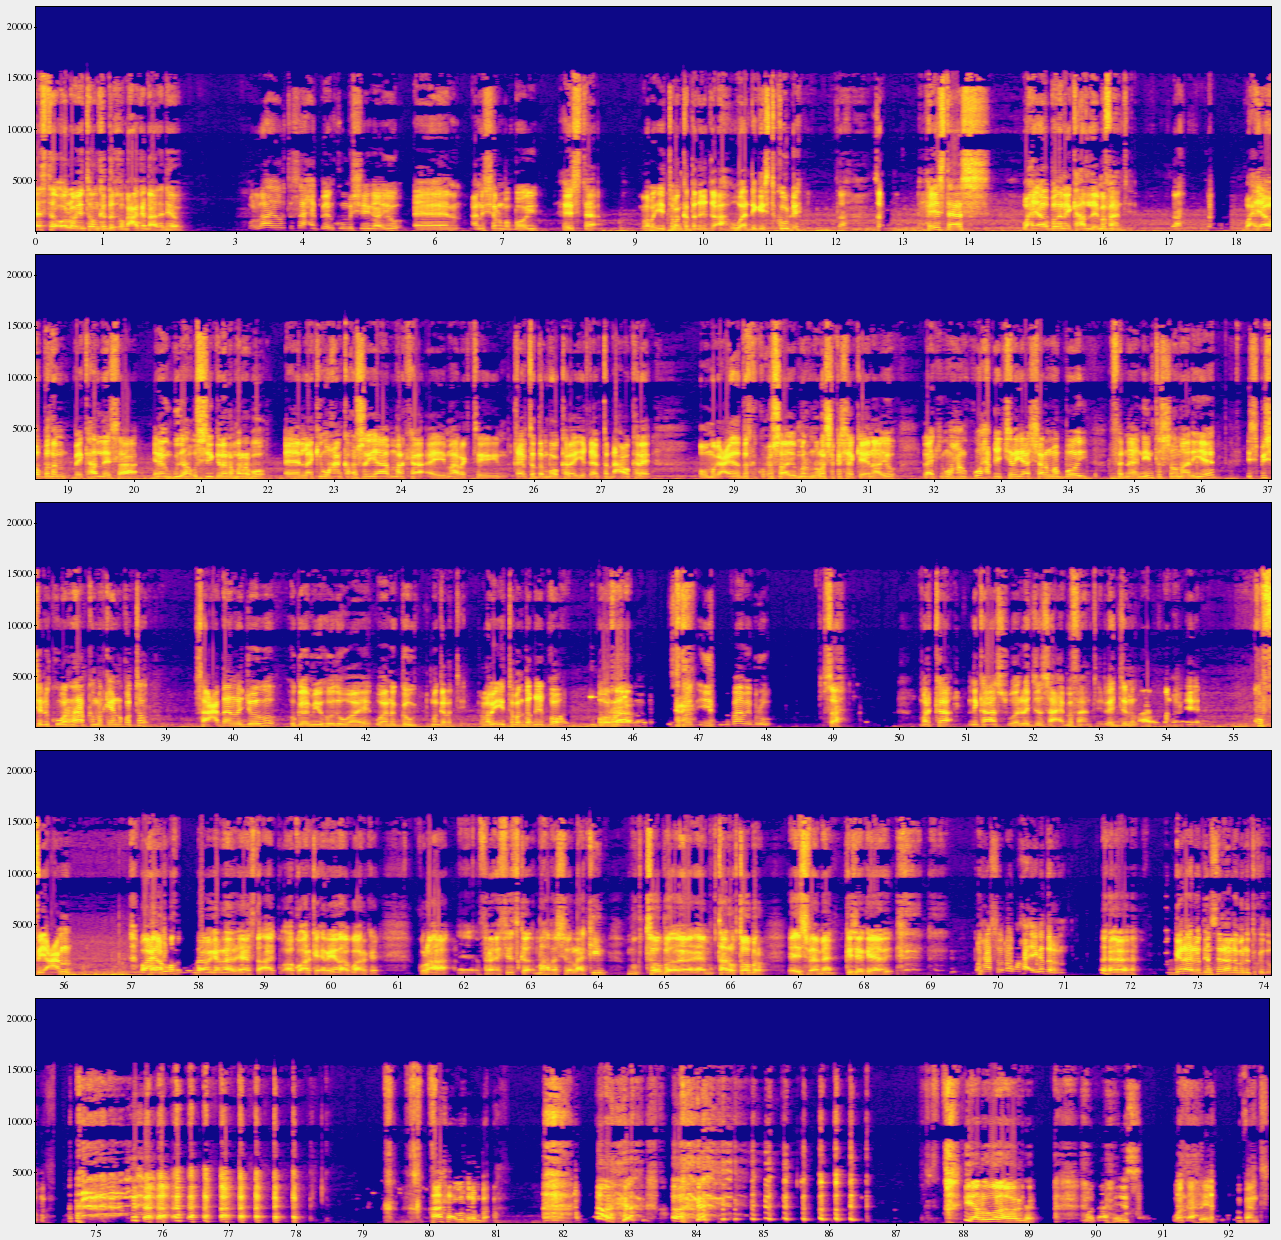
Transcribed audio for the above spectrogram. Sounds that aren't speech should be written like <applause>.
heesta oo laba iyo tobanka daqiiqo maxaa ka dhaadaniyo wallaahi horta saaxiib been kuuma sheegayo ani sharma boy heesta laba iyo tobanka daqiiqo ah waa dhegaysta. Kow dheh heestaas waxyaabo badan ay ka hadlaya ma fahantay waxyaabo badan bay ka hadlaysaa inaan gudaha u sii galana ma rabo. Laakiin waxaan ka xusayaa marka ay maaragtay qaybta dambe oo kale iyo qaybta dhax oo kale oo magacyada dadka ku xusaayo mar nolosha ka sheekeynayo laakiin waxaan ku xaqiijinayaa sharma boy fanaaniinta soomaaliyeed especially kuwa raabka markay noqoto saacaddan la joogo hogaamiyahooda waaye waana gowd. Ma garatay laba iyo toban daqiiqo oo raab. Bro? Sax. Marka ninkaas waa legend saaxiib ma fahantay legend waaye ku fiican heesta ku arkay ereyada ku arkay. Kulaha farcisiska ma hadasho laakiin mukhtaar october ee isfahmaan. Ka sheekeyaada waxaasoo dhan waxaa iga daran. <laughs> Garaa la deensanaa lamana tukado. Taasaa ugu daranba <laughs> yaa lagu wadaa warka what a hees what a hees ma fahanti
